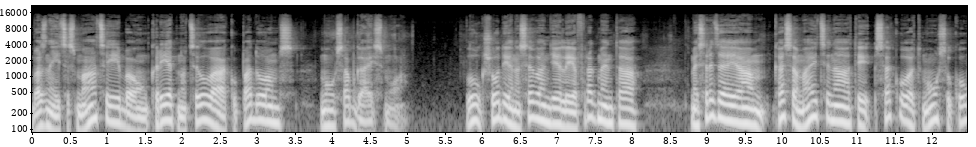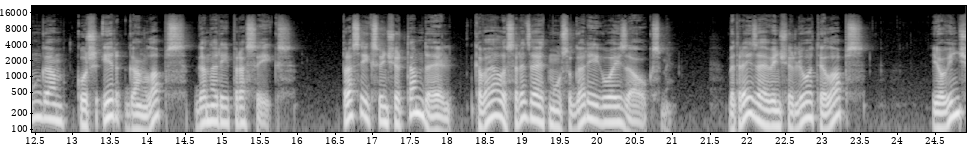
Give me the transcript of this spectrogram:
baznīcas mācība un krietnu cilvēku padoms mūs apgaismo. Lūk, šodienas evanģēlīja fragmentā mēs redzējām, ka esam aicināti sekot mūsu kungam, kurš ir gan labs, gan arī prasīgs. Prasīgs viņš ir tam dēļ, ka vēlas redzēt mūsu garīgo izaugsmi, bet reizē viņš ir ļoti labs, jo viņš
